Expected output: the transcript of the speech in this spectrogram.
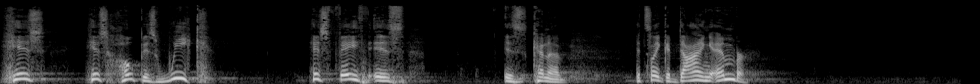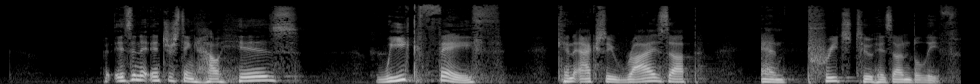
His, his hope is weak. His faith is, is kind of, it's like a dying ember. But isn't it interesting how his weak faith can actually rise up and preach to his unbelief?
